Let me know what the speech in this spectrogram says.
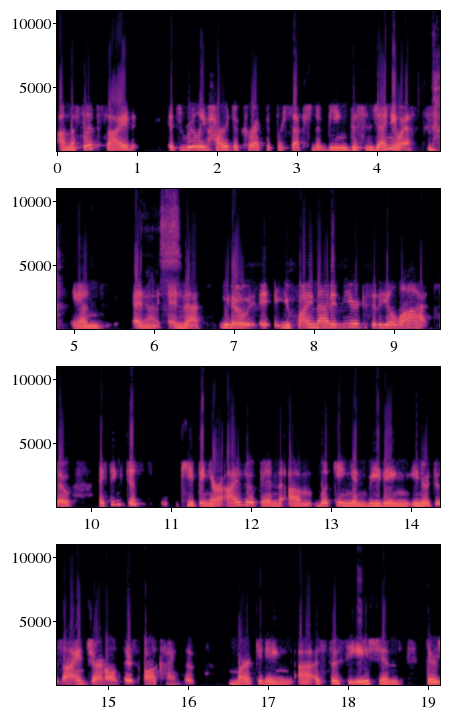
On the flip side, it's really hard to correct the perception of being disingenuous and and yes. and that's you know it, you find that in New York City a lot. So I think just keeping your eyes open, um, looking and reading, you know, design journals. There's all kinds of marketing uh, associations. There's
